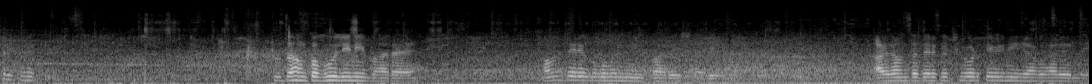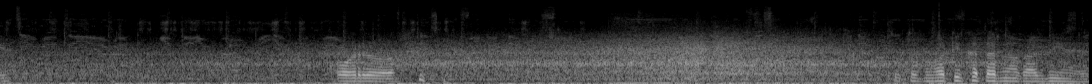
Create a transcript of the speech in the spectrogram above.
ट्रिक है तू तो हमको भूल ही नहीं पा रहा है। हम तेरे को भूल नहीं पा रहे शायद आज हम तो तेरे को छोड़ के भी नहीं जा पा रहे ले। और तू तो बहुत ही खतरनाक आदमी है।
